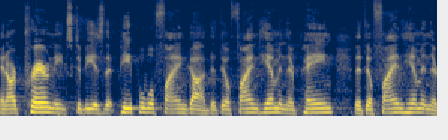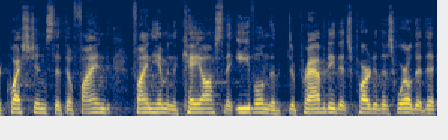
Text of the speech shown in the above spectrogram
And our prayer needs to be is that people will find God, that they'll find Him in their pain, that they'll find Him in their questions, that they'll find, find Him in the chaos, the evil, and the depravity that's part of this world, that, that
